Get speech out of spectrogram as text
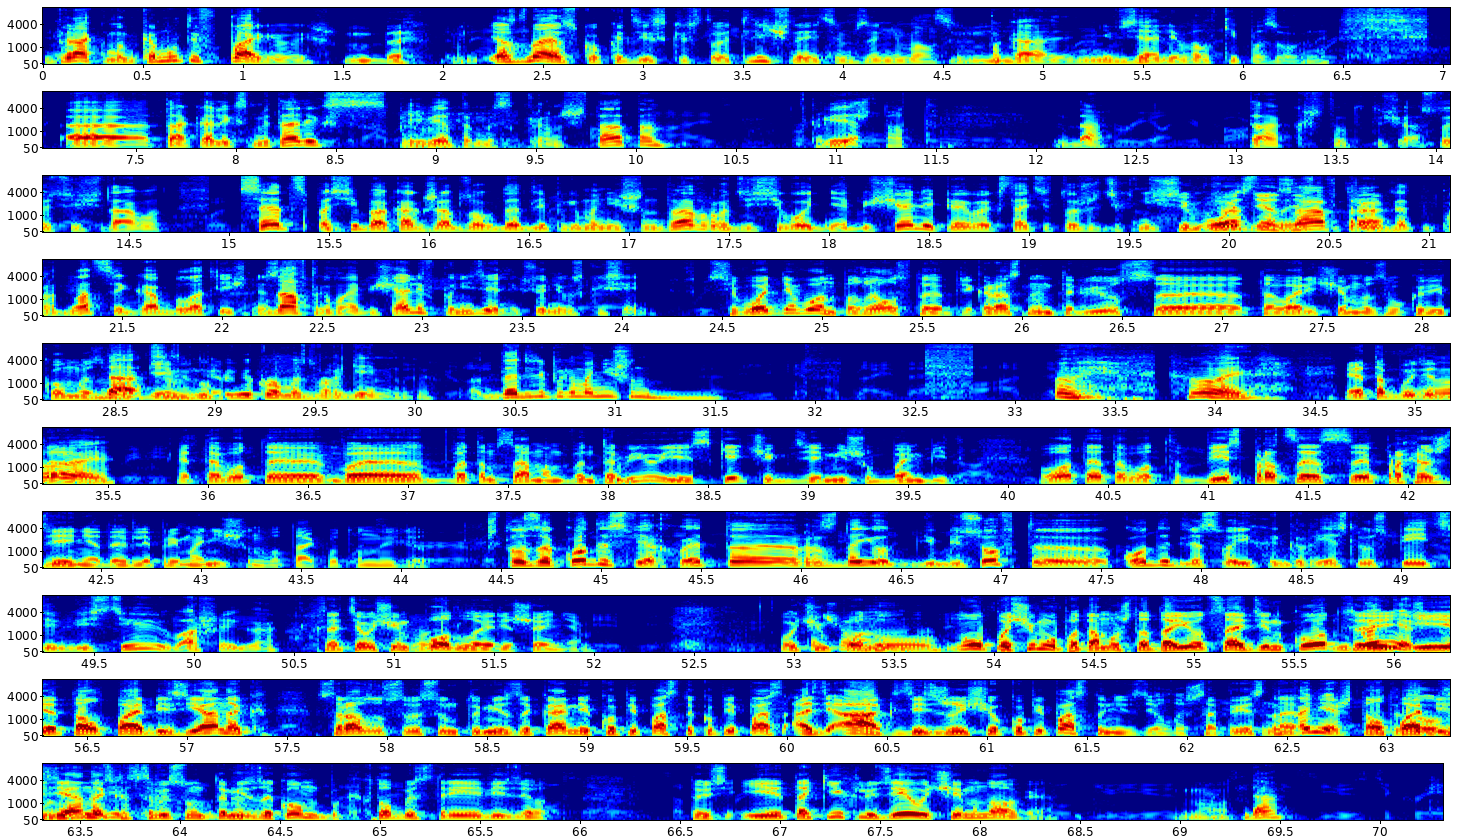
Дракман, кому ты впариваешь? Да. Я знаю, сколько диски стоят. Лично этим занимался, пока не взяли волки позорные. А, так, Алекс Металликс с приветом из Кронштадта. Привет. Кронштадт. Да. Так, что тут еще? А, стойте еще, да, вот. Сет, спасибо. А как же обзор Deadly Premonition 2? Вроде сегодня обещали. Первое, кстати, тоже технически Сегодня, ужасно, завтра? это продаться, игра была отличная. Завтра мы обещали, в понедельник, сегодня воскресенье. Сегодня вон, пожалуйста, прекрасное интервью с э, товарищем, звуковиком из да, Wargaming. звуковиком из Wargaming. Deadly Premonition... Ой, ой, Это будет, да. ой. Это вот э, в, в этом самом, в интервью есть скетчи, где Мишу бомбит. Вот это вот весь процесс э, прохождения Deadly Premonition, вот так вот он идет. Что за коды сверху? Это раздает Ubisoft э, коды для своих игр. Если успеете ввести, ваша игра. Кстати, очень Вот. подлое решение. Очень Почему? подлое. Ну, почему? Потому что дается один код, Ну, э, конечно. и толпа обезьянок сразу с высунутыми языками, копипаст и копипаст. А, а, здесь же еще копипасту не сделаешь. Соответственно, Ну, конечно, толпа обезьянок с высунутым да. языком, кто быстрее ведет. То есть, и таких людей очень много. Вот. Да.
